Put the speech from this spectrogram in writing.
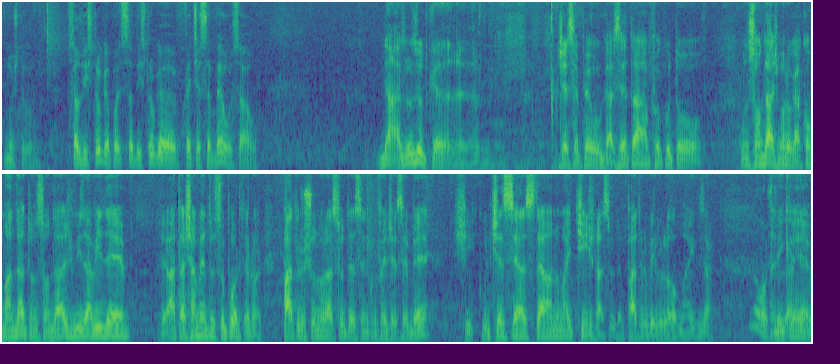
nu știu, să-l distrugă, păi să distrugă FCSB-ul sau Da, ați văzut că uh, GSP-ul Gazeta a făcut o, un sondaj, mă rog, a comandat un sondaj vis-a-vis de uh, atașamentul suporterilor. 41% sunt cu FCSB și cu CSA Steaua numai 5%, 4,8 mai exact. Nu știu Adică dacă... e-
